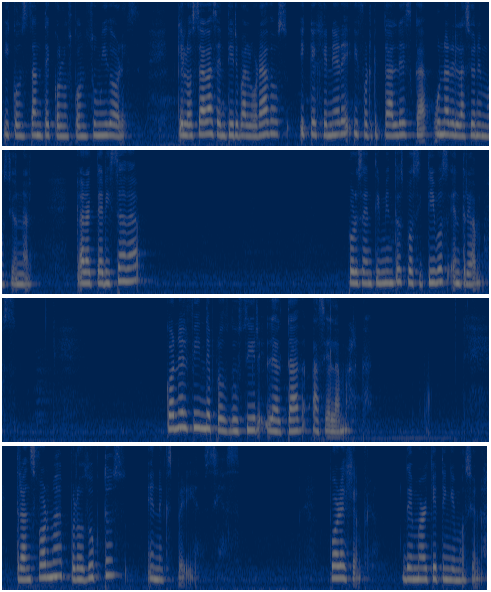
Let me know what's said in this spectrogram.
y constante con los consumidores, que los haga sentir valorados y que genere y fortalezca una relación emocional, caracterizada por sentimientos positivos entre ambos, con el fin de producir lealtad hacia la marca. Transforma productos en experiencias. Por ejemplo, de marketing emocional.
